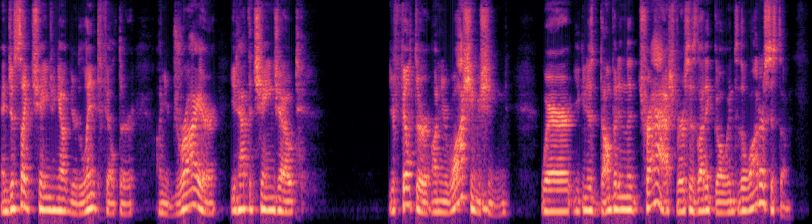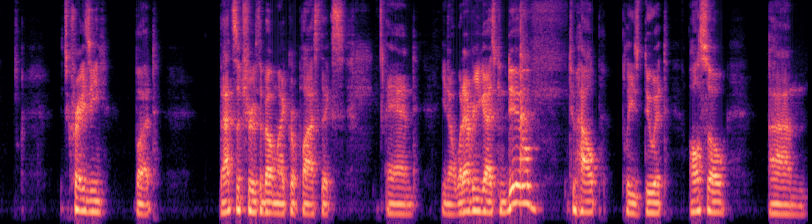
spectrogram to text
And just like changing out your lint filter on your dryer, you'd have to change out your filter on your washing machine where you can just dump it in the trash versus let it go into the water system. It's crazy, but that's the truth about microplastics. And, you know, whatever you guys can do to help, please do it. Also, um,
